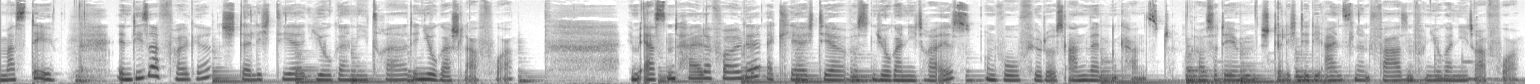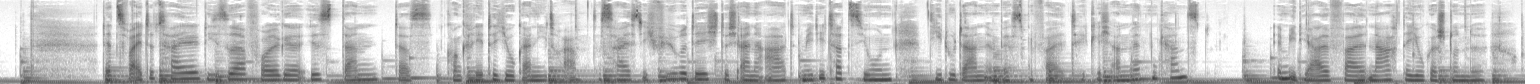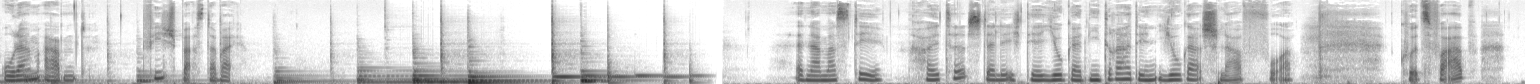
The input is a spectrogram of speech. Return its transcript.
Namaste. In dieser Folge stelle ich dir Yoga Nidra, den Yogaschlaf, vor. Im ersten Teil der Folge erkläre ich dir, was Yoga Nidra ist und wofür du es anwenden kannst. Außerdem stelle ich dir die einzelnen Phasen von Yoga Nidra vor. Der zweite Teil dieser Folge ist dann das konkrete Yoga Nidra. Das heißt, ich führe dich durch eine Art Meditation, die du dann im besten Fall täglich anwenden kannst. Im Idealfall nach der Yogastunde oder am Abend. Viel Spaß dabei! Namaste. Heute stelle ich dir Yoga Nidra, den Yoga Schlaf vor. Kurz vorab,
